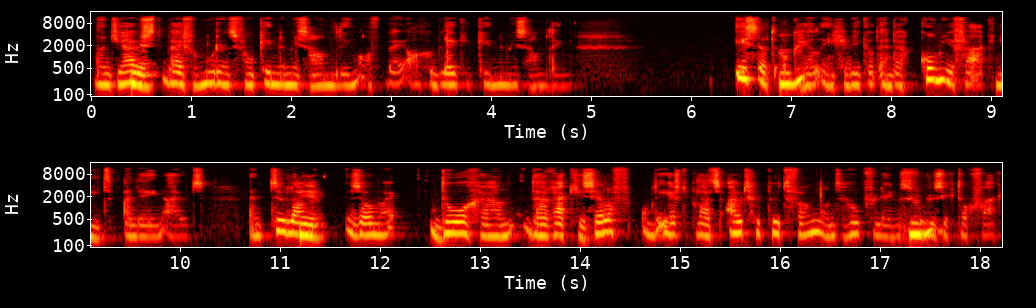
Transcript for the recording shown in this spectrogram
Want juist bij vermoedens van kindermishandeling of bij al gebleken kindermishandeling is dat ook mhm. heel ingewikkeld en daar kom je vaak niet alleen uit. En te lang zomaar doorgaan, daar raak je zelf op de eerste plaats uitgeput van, want hulpverleners mhm. voelen zich toch vaak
